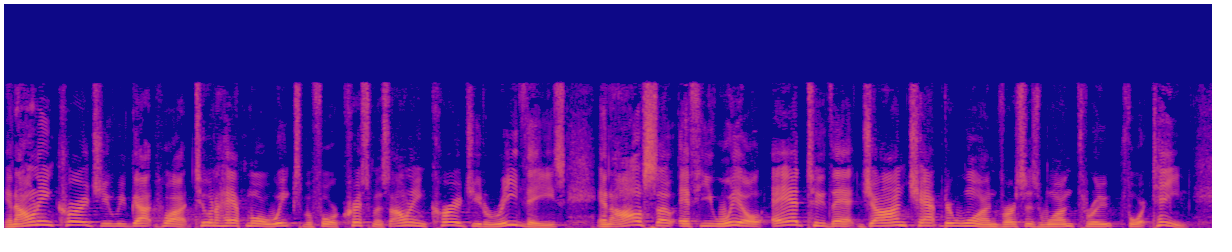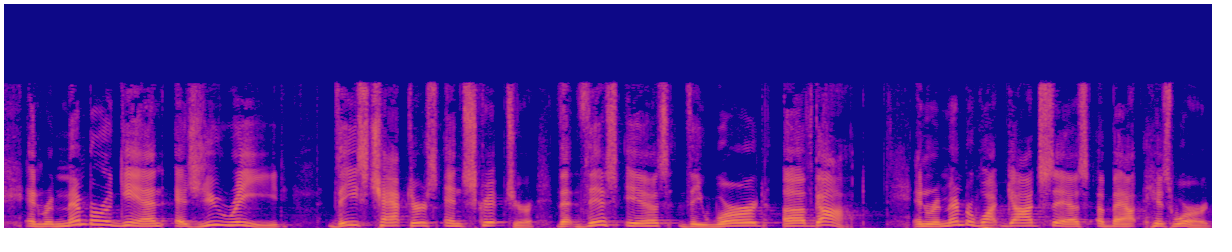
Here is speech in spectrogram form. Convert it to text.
And I want to encourage you, we've got what, two and a half more weeks before Christmas. I want to encourage you to read these and also, if you will, add to that John chapter 1, verses 1 through 14. And remember again, as you read these chapters in Scripture, that this is the Word of God. And remember what God says about His Word.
